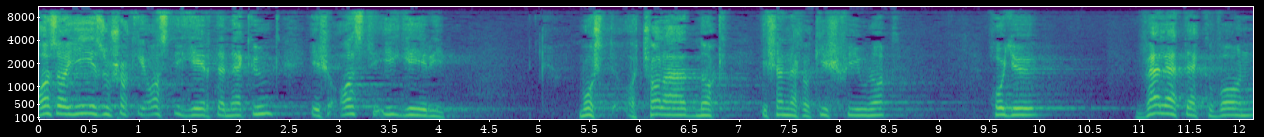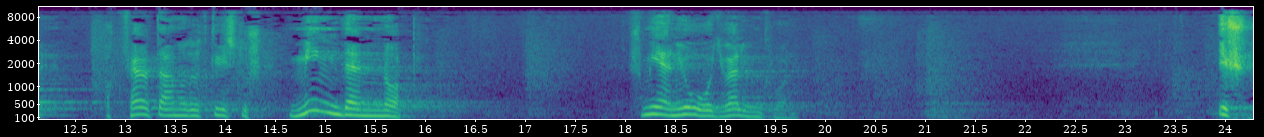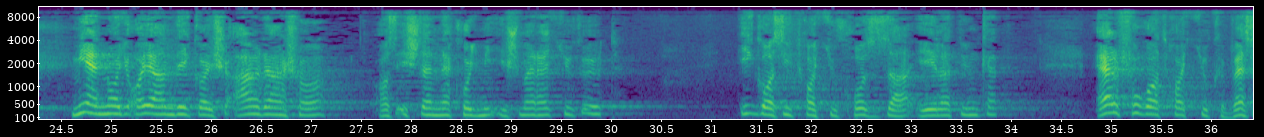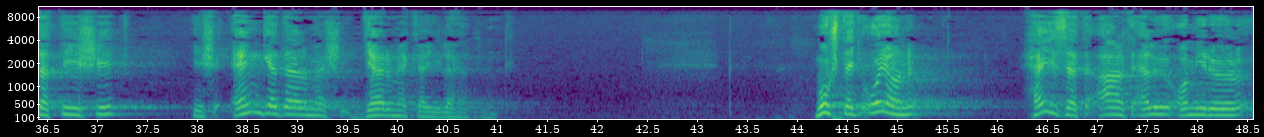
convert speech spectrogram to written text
Az a Jézus, aki azt ígérte nekünk, és azt ígéri most a családnak és ennek a kisfiúnak, hogy ő veletek van a feltámadott Krisztus minden nap és milyen jó, hogy velünk van. És milyen nagy ajándéka és áldása az Istennek, hogy mi ismerhetjük őt, igazíthatjuk hozzá életünket, elfogadhatjuk vezetését, és engedelmes gyermekei lehetünk. Most egy olyan helyzet állt elő, amiről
